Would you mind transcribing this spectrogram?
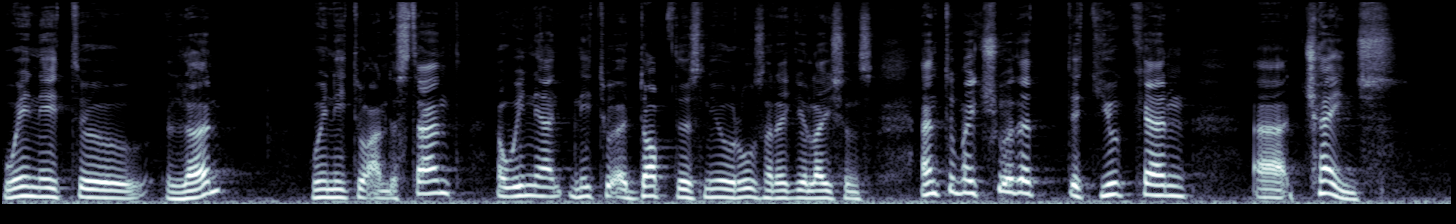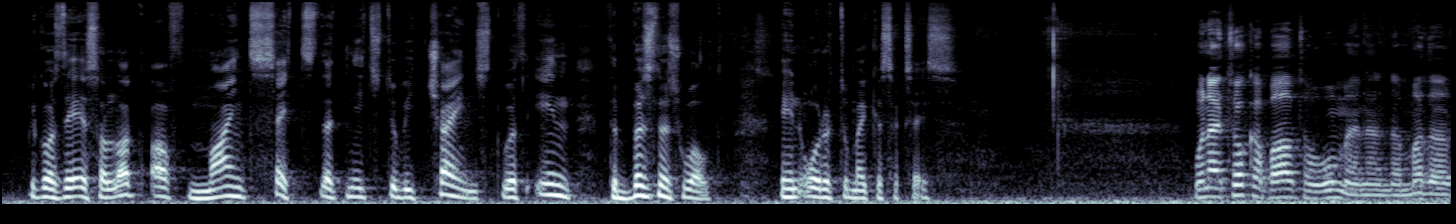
We need to learn we need to understand and we need to adopt these new rules and regulations and to make sure that, that you can uh, change because there is a lot of mindsets that needs to be changed within the business world in order to make a success. When I talk about a woman and a mother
